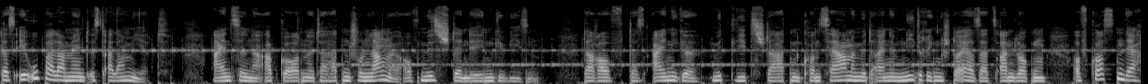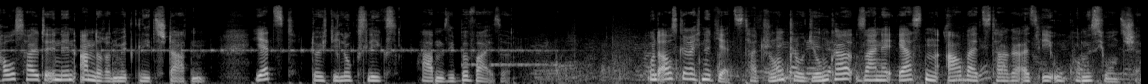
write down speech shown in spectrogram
Das EU-Parlament ist alarmiert. Einzelne Abgeordnete hatten schon lange auf Missstände hingewiesen. Darauf, dass einige Mitgliedstaaten Konzerne mit einem niedrigen Steuersatz anlocken, auf Kosten der Haushalte in den anderen Mitgliedstaaten. Jetzt, durch die LuxLeaks, haben sie Beweise. Und ausgerechnet jetzt hat Jean-Claude Juncker seine ersten Arbeitstage als EU-Kommissionschef.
